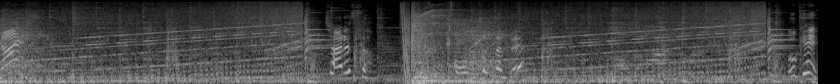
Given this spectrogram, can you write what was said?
나이스. 잘했어. 엄청난데? 오케이.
